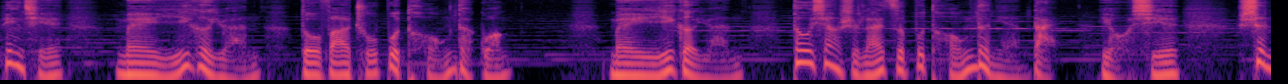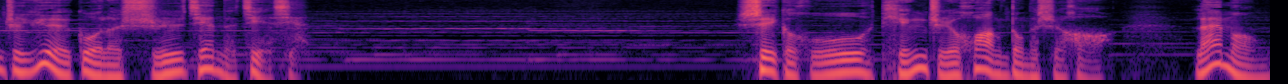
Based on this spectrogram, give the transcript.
并且每一个圆都发出不同的光，每一个圆都像是来自不同的年代，有些甚至越过了时间的界限。Shake 壶停止晃动的时候，莱蒙。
